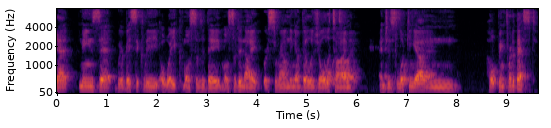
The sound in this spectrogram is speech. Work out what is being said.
That means that we're basically awake most of the day, most of the night. We're surrounding our village all the time and just looking out and hoping for the best.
